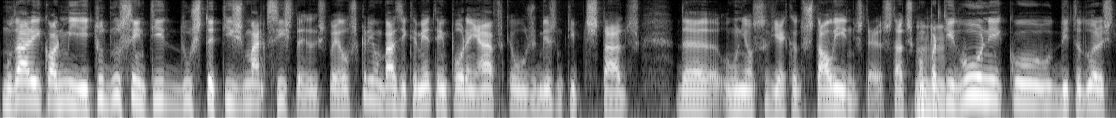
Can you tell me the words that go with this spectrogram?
mudar a economia e tudo no sentido do estatismo marxista. Isto é, eles queriam basicamente impor em África os mesmos tipos de Estados da União Soviética do Stalin. Isto é, Estados com partido único, ditaduras,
